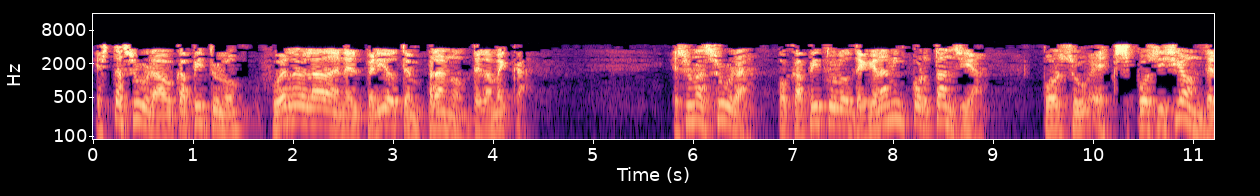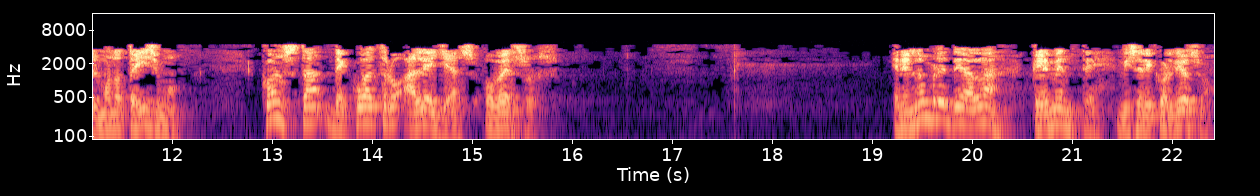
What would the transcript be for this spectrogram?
Esta sura o capítulo fue revelada en el período temprano de la Meca. Es una sura o capítulo de gran importancia por su exposición del monoteísmo, consta de cuatro aleyas o versos. En el nombre de Alá, clemente, misericordioso,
